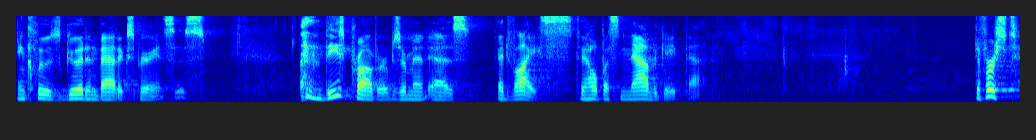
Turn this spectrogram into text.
includes good and bad experiences. These proverbs are meant as advice to help us navigate that. The first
